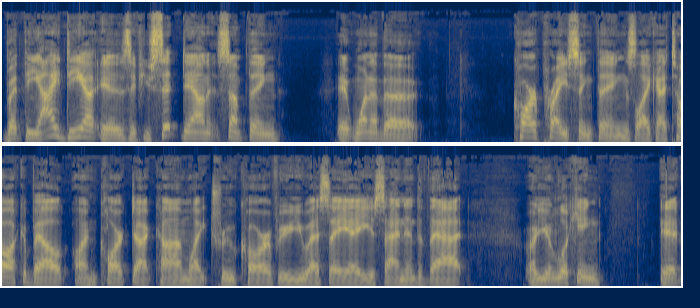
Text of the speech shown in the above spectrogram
But the idea is if you sit down at something at one of the car pricing things like I talk about on Clark.com, like TrueCar, if you're USAA, you sign into that, or you're looking at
